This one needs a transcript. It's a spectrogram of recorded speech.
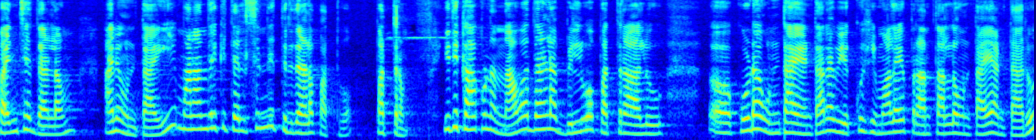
పంచదళం అని ఉంటాయి. మనందరికీ తెలిసింది త్రిదళ పత్వం పత్రం. ఇది కాకుండా నవదళ బిల్వ పత్రాలు కూడా ఉంటాయంటారు. అవి ఎక్కువ హిమాలయ ప్రాంతాల్లో ఉంటాయి అంటారు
